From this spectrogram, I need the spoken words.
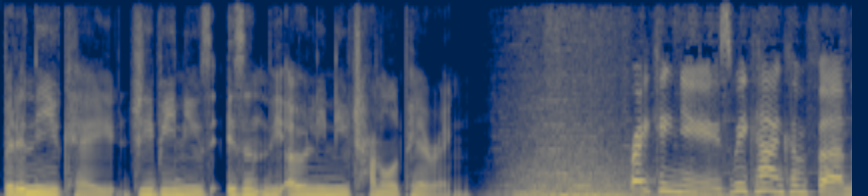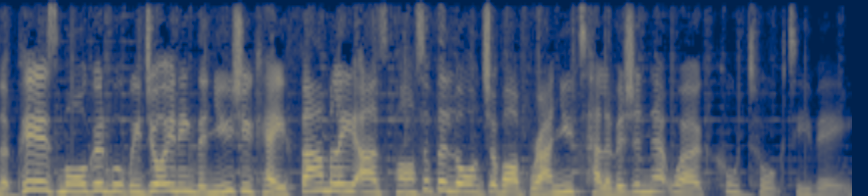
But in the UK, GB News isn't the only new channel appearing. Breaking news. We can confirm that Piers Morgan will be joining the News UK family as part of the launch of our brand new television network called Talk TV.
